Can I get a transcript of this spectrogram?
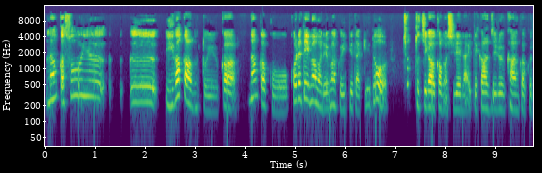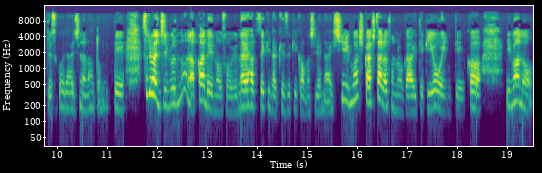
なんかそういう違和感というか、なんかこう、これで今までうまくいってたけど、ちょっと違うかもしれないって感じる感覚ってすごい大事だなと思って、それは自分の中でのそういう内発的な気づきかもしれないし、もしかしたらその外的要因っていうか、今の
